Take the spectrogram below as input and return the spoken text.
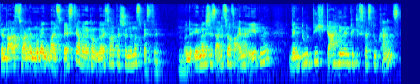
dann war das zwar im Moment mal das Beste, aber dann kommt ein neues Wort, das ist schon immer das Beste. Und irgendwann ist das alles so auf einer Ebene. Wenn du dich dahin entwickelst, was du kannst,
